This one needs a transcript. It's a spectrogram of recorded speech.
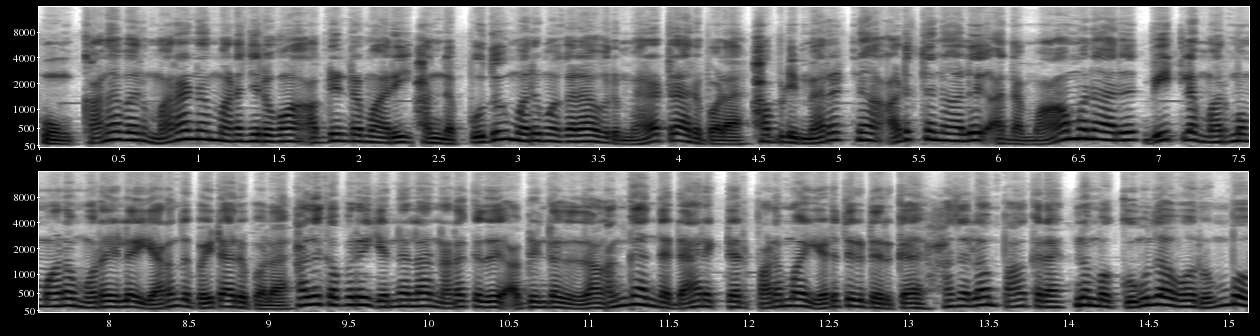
உன் கணவர் மரணம் அடைஞ்சிருவான் அப்படின்ற மாதிரி அந்த புது மருமகளா அவர் மிரட்டுறாரு போல. அப்படி மிரட்டின அடுத்த நாள் அந்த மாமனார் வீட்டுல மர்மமான முறையில இறந்து போயிட்டாரு போல. அதுக்கப்புறம் என்னெல்லாம் நடக்குது அப்படின்றது தான் அங்க அந்த டைரக்டர் படமா எடுத்துக்கிட்டு இருக்க. அதெல்லாம் பாக்குற நம்ம குமுதாவும் ரொம்ப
